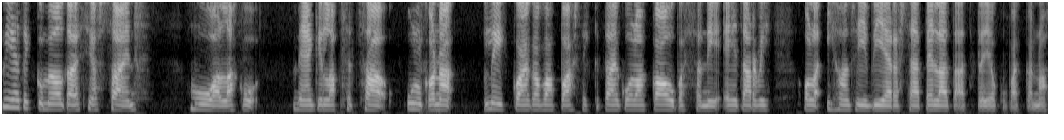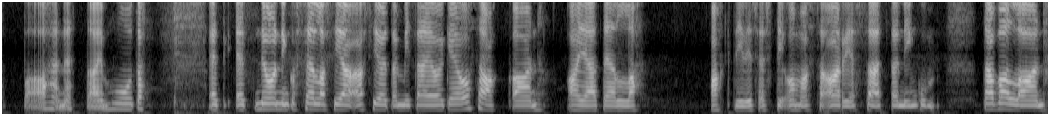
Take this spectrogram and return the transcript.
mieti kun me oltaisiin jossain muualla, kun meidänkin lapset saa ulkona liikkua aika vapaasti tai kun ollaan kaupassa, niin ei tarvi olla ihan siinä vieressä ja pelätä, että joku vaikka nappaa hänet tai muuta. Et, et ne on niinku sellaisia asioita, mitä ei oikein osaakaan ajatella aktiivisesti omassa arjessa, että niinku, tavallaan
